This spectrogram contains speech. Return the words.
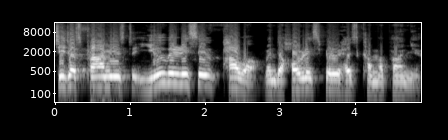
Jesus promised, You will receive power when the Holy Spirit has come upon you.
